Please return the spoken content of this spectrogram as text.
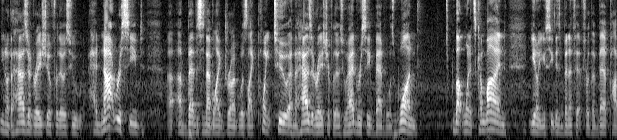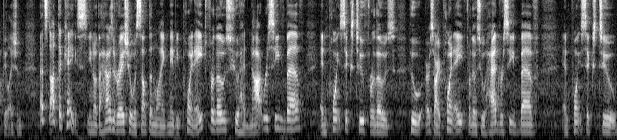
you know the hazard ratio for those who had not received a bevacizumab-like drug was like 0.2, and the hazard ratio for those who had received bev was one. But when it's combined, you know, you see this benefit for the BEV population. That's not the case. You know, the hazard ratio was something like maybe 0.8 for those who had not received BEV and 0.62 for those who, or sorry, 0.8 for those who had received BEV and 0.62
